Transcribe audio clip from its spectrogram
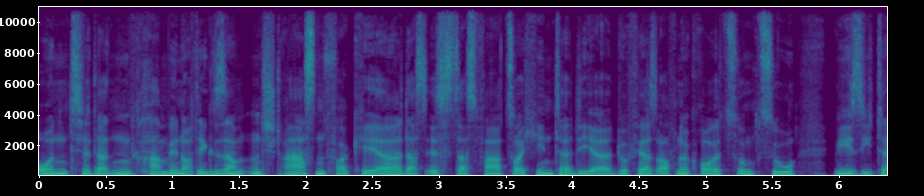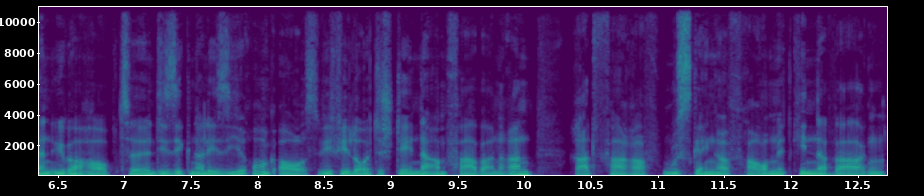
Und dann haben wir noch den gesamten Straßenverkehr. Das ist das Fahrzeug hinter dir. Du fährst auf eine Kreuzung zu. Wie sieht denn überhaupt äh, die Signalisierung aus? Wie viele Leute stehen da am Fahrbahnrand? Radfahrer, Fußgänger, Frauen mit Kinderwagen.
